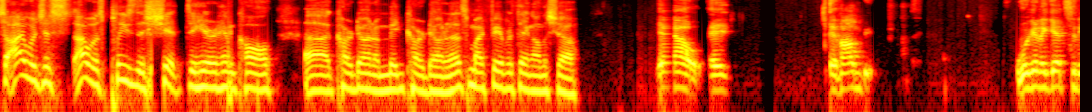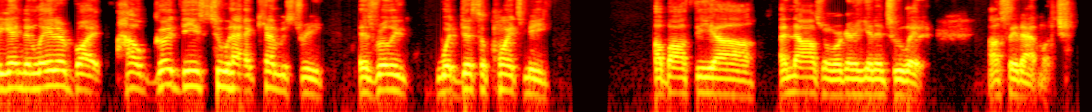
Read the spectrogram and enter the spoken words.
So I was just I was pleased as shit to hear him call uh, Cardona mid Cardona. That's my favorite thing on the show. Hey, if I'm, we're gonna get to the ending later, but how good these two had chemistry is really what disappoints me about the uh, announcement we're gonna get into later. I'll say that much.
